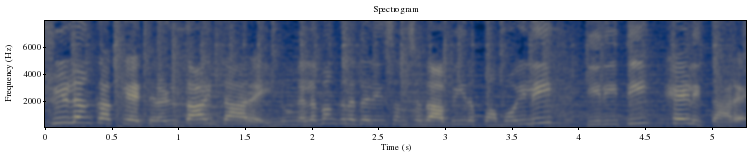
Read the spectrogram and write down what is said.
ಶ್ರೀಲಂಕಾಕ್ಕೆ ತೆರಳುತ್ತಾ ಇದ್ದಾರೆ. ಇನ್ನು ನೆಲಮಂಗಲದಲ್ಲಿ ಸಂಸದ ವೀರಪ್ಪ ಮೊಯ್ಲಿ ಈ ರೀತಿ ಹೇಳಿದ್ದಾರೆ.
